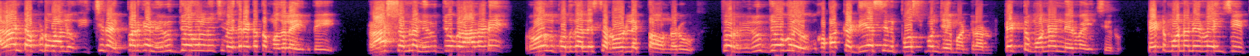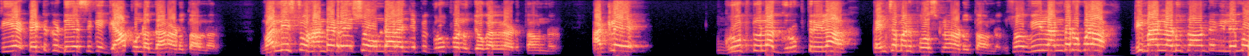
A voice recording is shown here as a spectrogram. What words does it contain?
అలాంటప్పుడు వాళ్ళు ఇచ్చిన ఇప్పటికే నిరుద్యోగుల నుంచి వ్యతిరేకత మొదలైంది. రాష్ట్రంలో నిరుద్యోగులు ఆల్రెడీ రోజు పొదుగాలేస్తే రోడ్లు ఎక్కుతా ఉన్నారు. సో నిరుద్యోగులు ఒక పక్క డిఎస్సి ని చేయమంటున్నారు. టెట్ మొన్న నిర్వహించారు. టెట్ మొన్న నిర్వహించి టెట్కు డిఎస్సి కి గ్యాప్ ఉండొద్దా అని అడుగుతా ఉన్నారు. One is two hundred ratio ఉండాలని చెప్పి గ్రూప్ వన్ ఉద్యోగాలలో అడుగుతా ఉన్నారు. అట్లే గ్రూప్ టూలా గ్రూప్ త్రీలా పెంచమని పోస్టులను అడుగుతా ఉన్నారు. సో వీళ్ళందరూ కూడా డిమాండ్లు అడుగుతా ఉంటే వీళ్ళేమో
